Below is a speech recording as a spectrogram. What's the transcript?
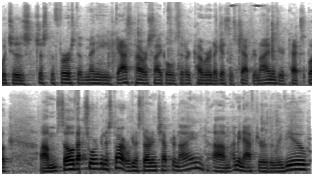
which is just the first of many gas power cycles that are covered. I guess it's chapter 9 of your textbook. Um, so that's where we're going to start. We're going to start in chapter 9, um, I mean, after the review.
